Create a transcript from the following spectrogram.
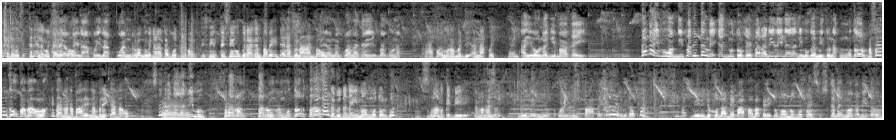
Kanila ko kanila ko siya Ayaw kay na ako ilakwan ron. Bago na natabot pa. Testing testing ko kirakan pa ba? Dala sunahan ba oh. Ayaw nagkuan na kay bago na. Papa mo ra magdi anak ko eh. Ayaw lagi ba kay kana imo hagi palitan kay kag motor kay para dili na na nimo gamiton akong motor. Masang ko pa ba? O kita na nabalik ng brake ana oh. Sana kana nimo. Tarong tarong ang motor Taas sagot na imo ang motor ko. Mura magkadili na mahal eh. Dili mo kuan ang Papa, kanila bitaw pa. Dili jud ko lang may papa ba kadi ko pa motor. Jesus kana imo gamita oh.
